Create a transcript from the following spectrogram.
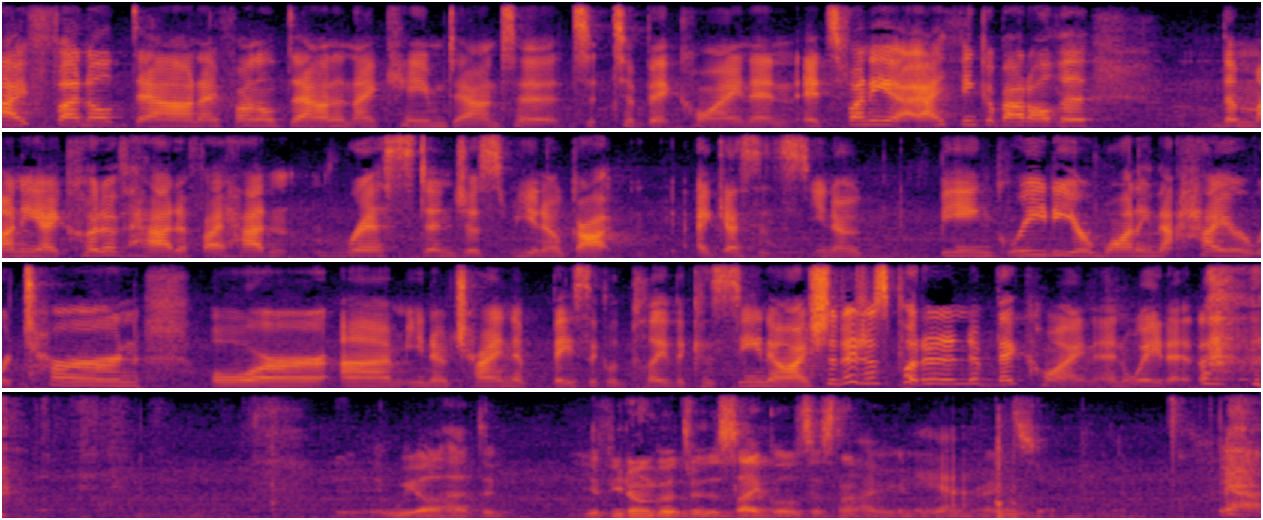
I funneled down, I funneled down, and I came down to, to, to Bitcoin. And it's funny, I think about all the the money I could have had if I hadn't risked and just you know got. I guess it's you know being greedy or wanting that higher return or um, you know trying to basically play the casino. I should have just put it into Bitcoin and waited. we all have to. If you don't go through the cycles, that's not how you're going to yeah. learn, right? So. Yeah,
